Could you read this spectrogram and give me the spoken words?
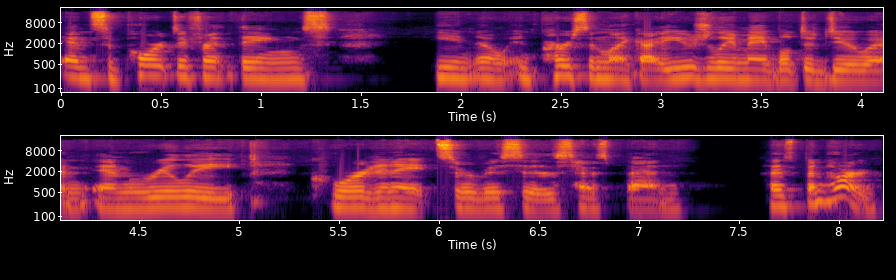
and support different things you know in person like i usually am able to do and and really coordinate services has been has been hard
